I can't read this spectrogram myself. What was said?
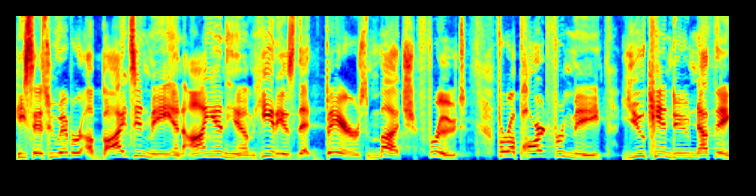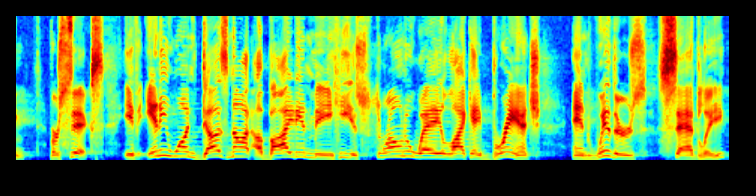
He says, Whoever abides in me and I in him, he it is that bears much fruit. For apart from me, you can do nothing. Verse 6 If anyone does not abide in me, he is thrown away like a branch and withers sadly,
